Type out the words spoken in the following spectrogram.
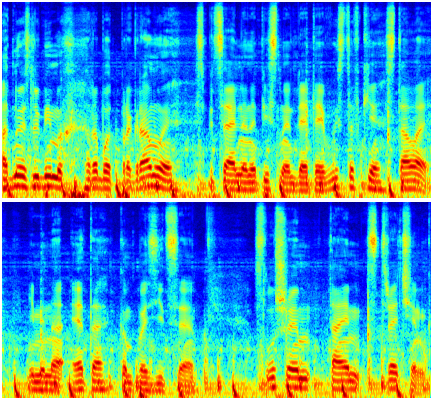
Одной из любимых работ программы, специально написанной для этой выставки, стала именно эта композиция. Слушаем Time Stretching.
